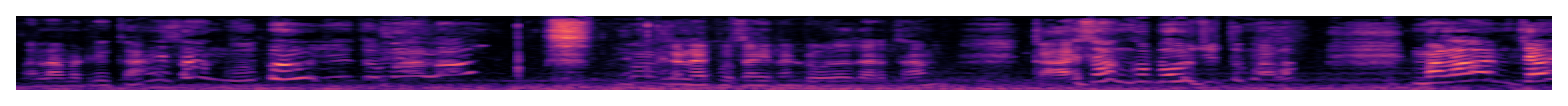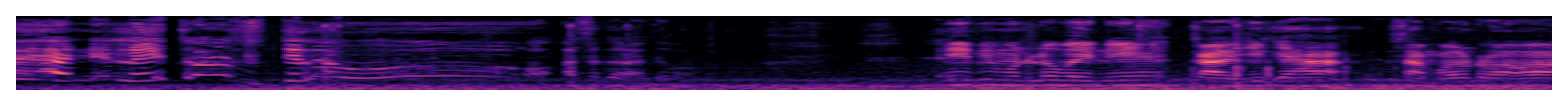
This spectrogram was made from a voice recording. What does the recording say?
मला म्हटली काय सांगू भाऊजी तुम्हाला? मग पुसाईनं डोळं जर थांब. काय सांगू भाऊजी तुम्हाला? मला आमच्या आईने लय त्रास दिला हो. असं करा बाबा. मी बी म्हटलं वहिनी काळजी घ्या सांभाळून राहा.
